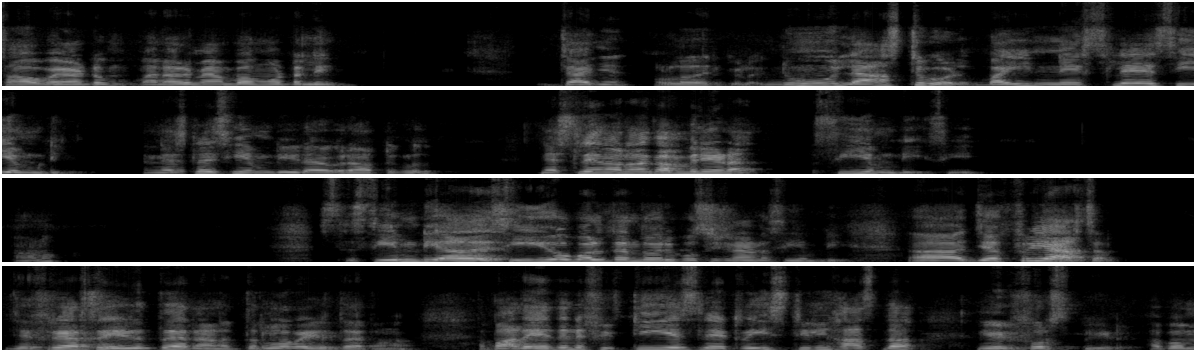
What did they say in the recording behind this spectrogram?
സ്വാഭാവികമായിട്ടും മനോരമ ആകുമ്പോൾ അങ്ങോട്ടല്ലേ? ചാഞ്ഞ് ഉള്ളതായിരിക്കുമല്ലോ. New last word by Nestle C M D Nestle C M ഡിയുടെ ഒരു ആർട്ടിക്കിൾ നെസ്ലെ എന്ന് പറയുന്ന കമ്പനിയുടെ സി എം ഡി സി ആണോ? സി എം ഡി അതെ സിഇഒ പോലത്തെ എന്തോ ഒരു പൊസിഷനാണ് C M D Jeffrey Archer. Jeffrey Archer എഴുത്തുകാരനാണ് ത്രില്ലർ എഴുത്തുകാരനാണ്. അപ്പൊ അദ്ദേഹത്തിന്റെ fifty years later he still has the need for speed അപ്പം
